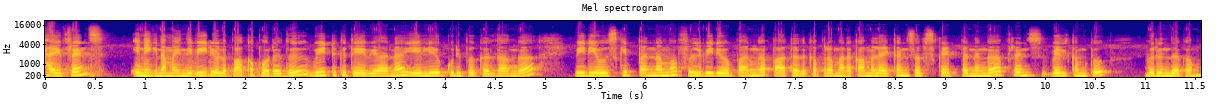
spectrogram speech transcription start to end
ஹாய் ஃப்ரெண்ட்ஸ் இன்றைக்கி நம்ம இந்த வீடியோவில் பார்க்க போகிறது வீட்டுக்கு தேவையான எளிய குறிப்புகள் தாங்க. வீடியோ ஸ்கிப் பண்ணாமல் ஃபுல் வீடியோ பாருங்கள் பார்த்ததுக்கப்புறம் மறக்காமல் லைக் அண்ட் சப்ஸ்கிரைப் பண்ணுங்கள் friends welcome to Virunthagam.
